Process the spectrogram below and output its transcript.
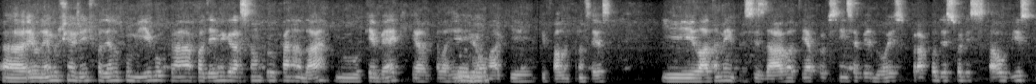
Uh, eu lembro que tinha gente fazendo comigo para fazer imigração para o Canadá, no Quebec, que é aquela região uhum. lá que, que fala em francês. E lá também precisava ter a proficiência B2 para poder solicitar o visto.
